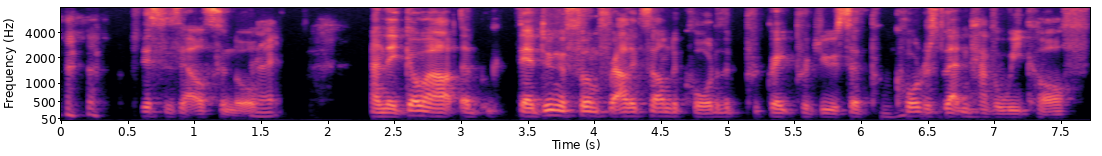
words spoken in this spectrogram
this is Elsinore. Right. And they go out, uh, they're doing a film for Alexander Korda, the great producer. mm Korda's let them have a week off.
